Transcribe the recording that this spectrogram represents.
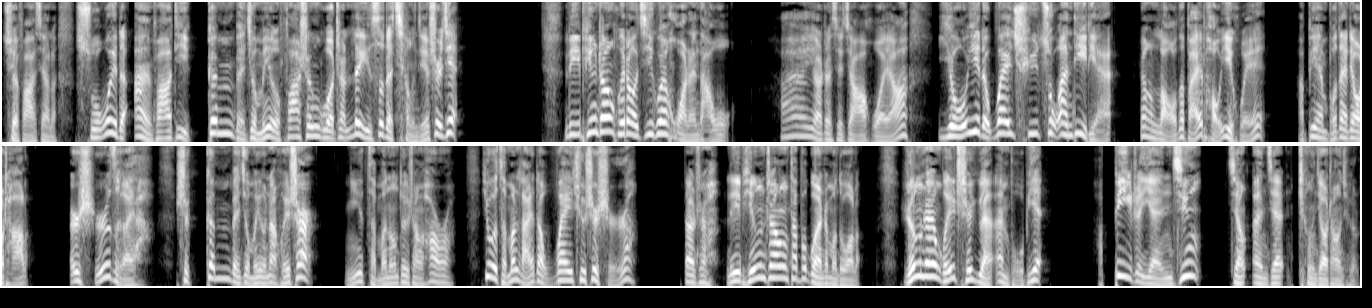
却发现了所谓的案发地根本就没有发生过这类似的抢劫事件。李平章回到机关，恍然大悟：“哎呀，这些家伙呀，有意的歪曲作案地点，让老子白跑一回啊，便不再调查了。而实则呀，是根本就没有那回事儿。你怎么能对上号啊？又怎么来的歪曲事实啊？”但是啊，李平章他不管这么多了，仍然维持原案不变，啊，闭着眼睛将案件呈交上去了。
